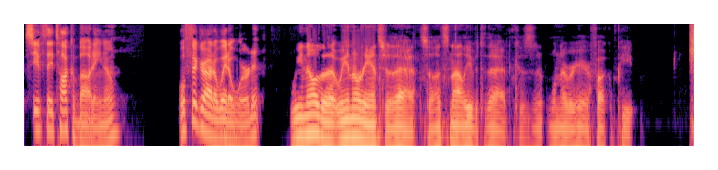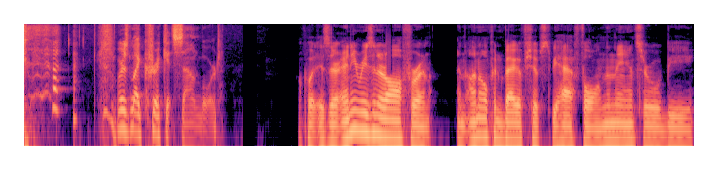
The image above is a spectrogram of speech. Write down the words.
see if they talk about it, you know. We'll figure out a way to word it. We know that we know the answer to that, so let's not leave it to that because we'll never hear a fucking peep. Where's my cricket soundboard? I'll put: Is there any reason at all for an an unopened bag of chips to be half full? And then the answer will be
